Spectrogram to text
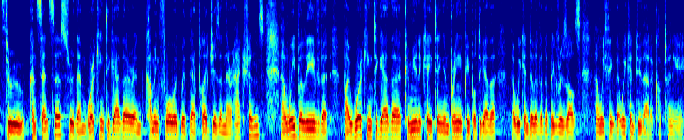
through consensus, through them working together and coming forward with their pledges and their actions. And we believe that by working together, communicating, and bringing people together, that we can deliver the big results. And we think that we can do that at COP28.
